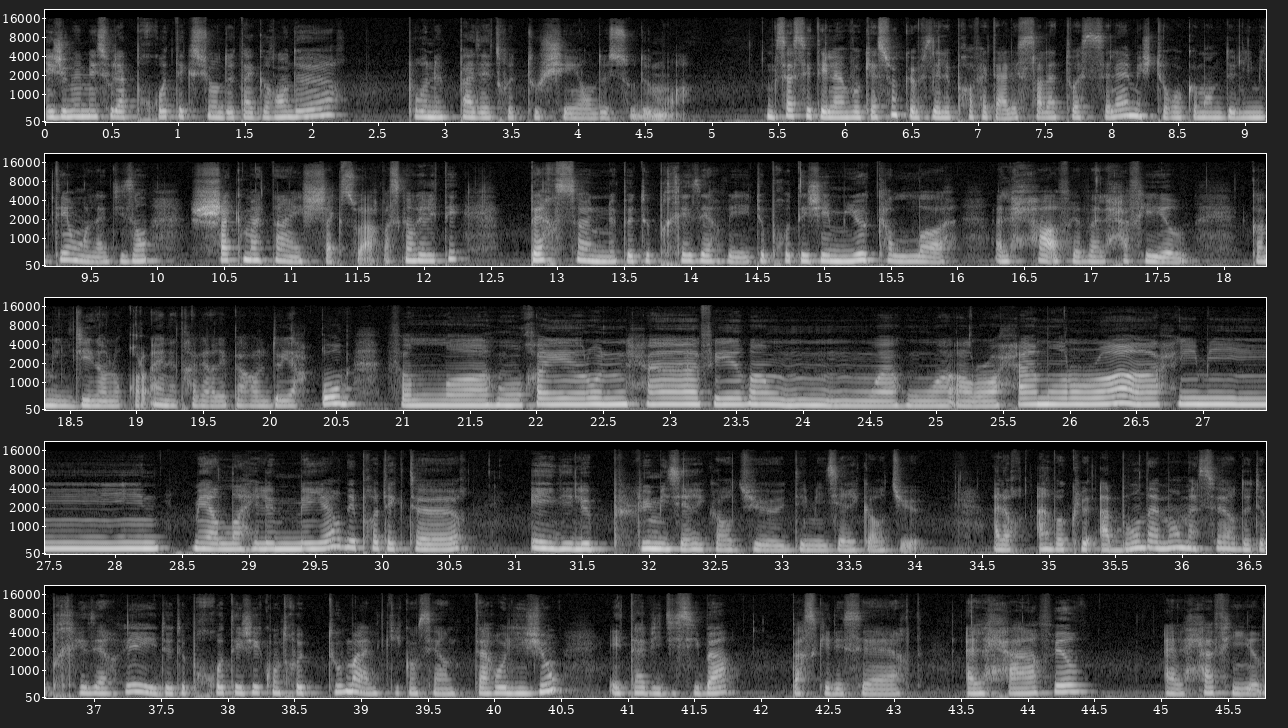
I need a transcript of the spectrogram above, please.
Et je me mets sous la protection de ta grandeur pour ne pas être touché en dessous de moi. Donc ça, c'était l'invocation que faisait le prophète wassalam, et je te recommande de l'imiter en la disant chaque matin et chaque soir. Parce qu'en vérité, personne ne peut te préserver et te protéger mieux qu'Allah, Al-Hafid, Al-Hafid. Comme il dit dans le Coran à travers les paroles de Yaqub, Mais Allah est le meilleur des protecteurs et il est le plus miséricordieux des miséricordieux. Alors invoque-le abondamment, ma sœur, de te préserver et de te protéger contre tout mal qui concerne ta religion et ta vie d'ici-bas, parce qu'il est certes Al-Hafid, Al-Hafid.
